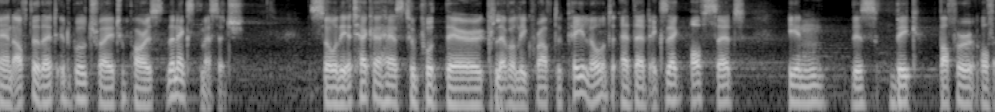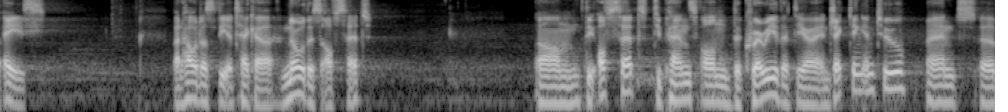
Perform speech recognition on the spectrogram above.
And after that, it will try to parse the next message. So the attacker has to put their cleverly crafted payload at that exact offset in this big buffer of A's. But how does the attacker know this offset? Um, the offset depends on the query that they are injecting into, and uh,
